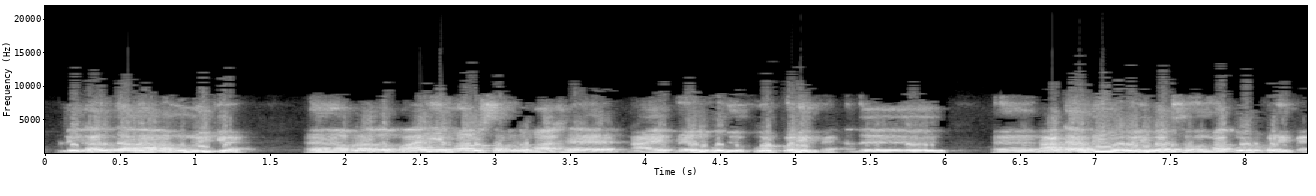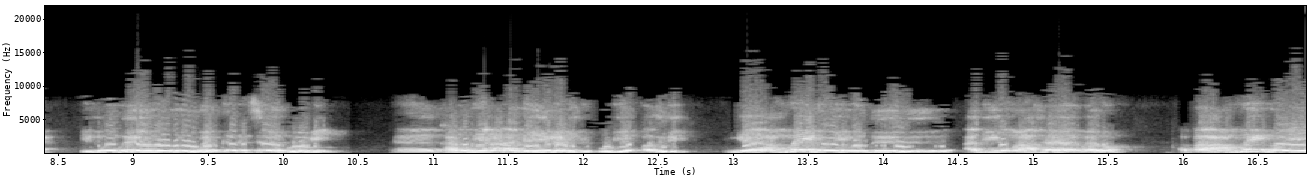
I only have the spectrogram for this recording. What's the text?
என்னுடைய கருத்தா தான் நான் முன்வைக்கிறேன். அப்புறம் அந்த மாரியம்மாள் சம்பந்தமாக நான் ஏற்கனவே கொஞ்சம் கோட் பண்ணிருப்பேன் அந்த அஹ், நாட்டார் தெய்வ வழிபாடு சம்பந்தமா கோட் பண்ணிருப்பேன் இது வந்து ஒரு வெக்கரிச்ச பூமி. அஹ், கடுமையான வெயில் அடிக்கக்கூடிய பகுதி. இங்க அம்மை நோய் வந்து அதிகமாக வரும். அப்ப அம்மை நோயை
